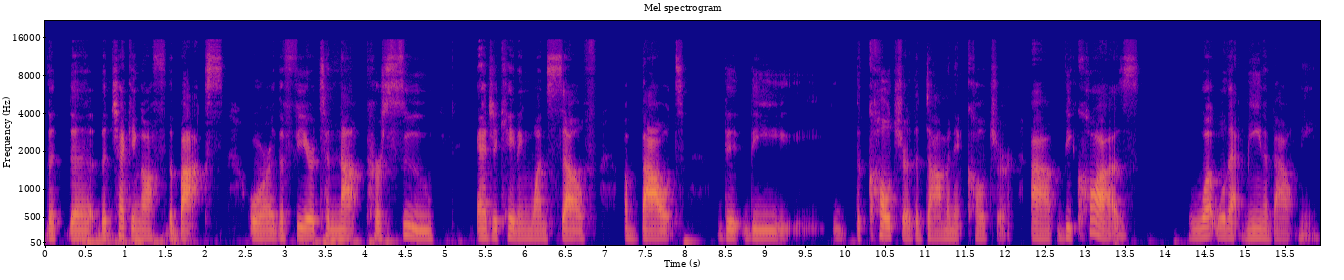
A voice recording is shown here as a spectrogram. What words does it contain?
the the the checking off the box or the fear to not pursue educating oneself about the the the culture, the dominant culture, uh, because what will that mean about me?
